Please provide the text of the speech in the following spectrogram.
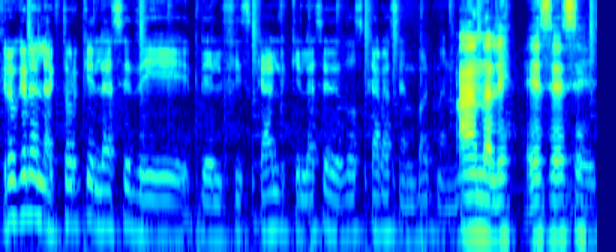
Creo que era el actor que le hace de, del fiscal, que le hace de dos caras en Batman. ¿no? Ándale, es ese. Sí,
